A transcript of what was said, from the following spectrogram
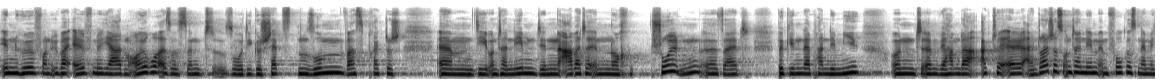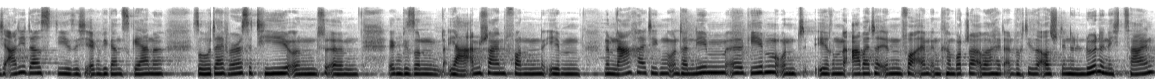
in Höhe von über 11 Milliarden Euro. Also es sind so die geschätzten Summen, was praktisch die Unternehmen den ArbeiterInnen noch Schulden äh, seit Beginn der Pandemie. Und ähm, wir haben da aktuell ein deutsches Unternehmen im Fokus, nämlich Adidas, die sich irgendwie ganz gerne so Diversity und ähm, irgendwie so einen ja, Anschein von eben einem nachhaltigen Unternehmen äh, geben und ihren ArbeiterInnen vor allem in Kambodscha aber halt einfach diese ausstehenden Löhne nicht zahlen.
